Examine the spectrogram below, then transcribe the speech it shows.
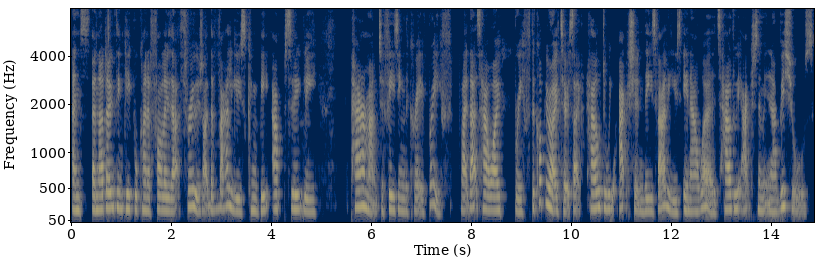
and and I don't think people kind of follow that through. It's like the values can be absolutely paramount to feeding the creative brief. Like that's how I brief the copywriter. It's like how do we action these values in our words? How do we action them in our visuals?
